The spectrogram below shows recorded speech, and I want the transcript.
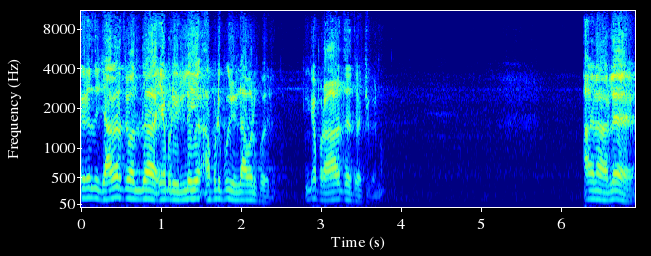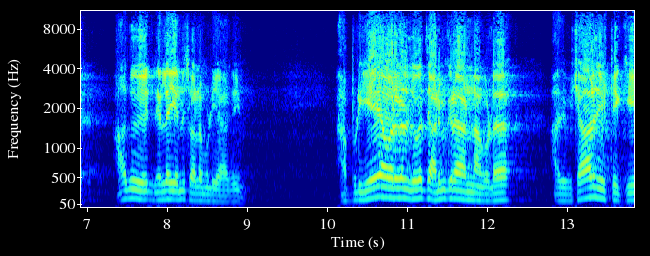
இருந்து ஜாகிரத்தை வந்தால் எப்படி இல்லையோ அப்படி போய் இல்லாமல் போயிடுது இங்கே பிரார்த்தத்தை வச்சுக்கணும். அதனால் அது நிலைன்னு சொல்ல முடியாது. அப்படியே அவர்கள் சுகத்தை அனுப்பிக்கிறாங்கன்னா கூட அது விசார திருஷ்டிக்கு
